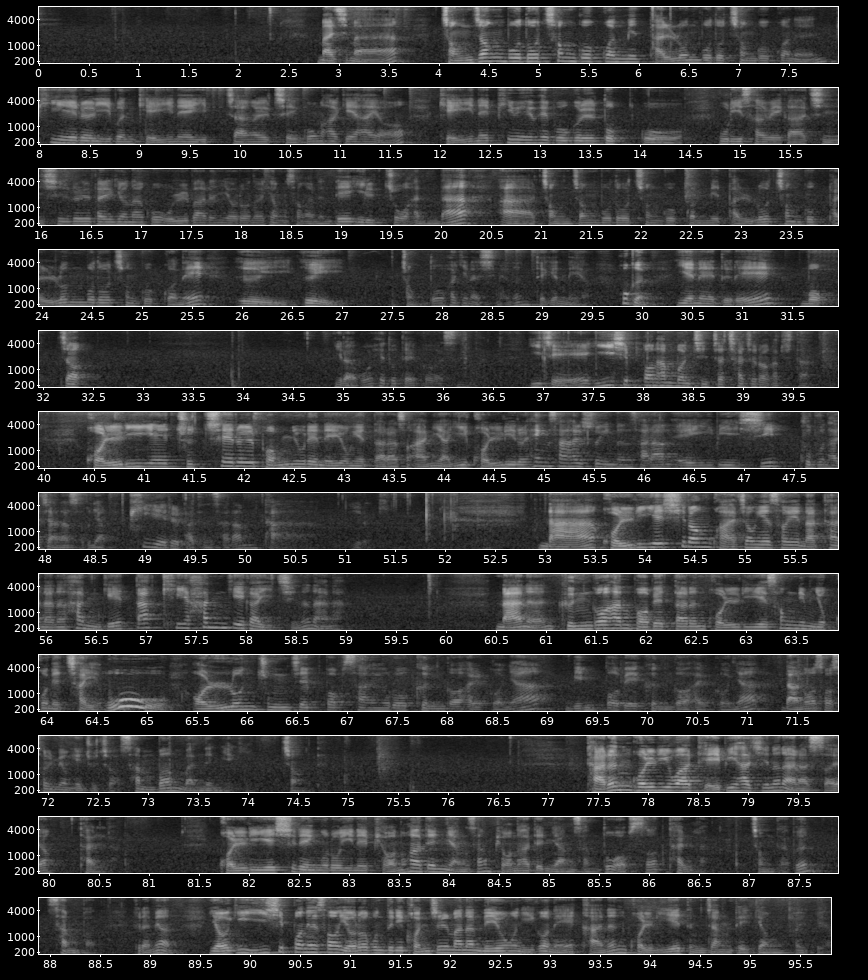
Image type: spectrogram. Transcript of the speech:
마지막 정정보도 청구권 및 반론보도 청구권은 피해를 입은 개인의 입장을 제공하게 하여 개인의 피해 회복을 돕고 우리 사회가 진실을 발견하고 올바른 여론을 형성하는 데 일조한다. 아, 정정보도 청구권 및 반로 청구 반론보도 청구권의 의, 의 정도 확인하시면 되겠네요. 혹은 얘네들의 목적 이라고 해도 될 것 같습니다. 이제 20번 한번 진짜 찾으러 갑시다. 권리의 주체를 법률의 내용에 따라서 아니야. 이 권리를 행사할 수 있는 사람 A, B, C 구분하지 않아서 그냥 피해를 받은 사람 다 이렇게. 나 권리의 실현 과정에서의 나타나는 한계 딱히 한계가 있지는 않아. 나는 근거한 법에 따른 권리의 성립 요건의 차이. 오! 언론중재법상으로 근거할 거냐? 민법에 근거할 거냐? 나눠서 설명해 주죠. 3번 맞는 얘기. 정답. 다른 권리와 대비하지는 않았어요. 탈락. 권리의 실행으로 인해 변화된 양상, 변화된 양상도 없어 탈락. 정답은 3번. 그러면 여기 20번에서 여러분들이 건질 만한 내용은 이거네. 가는 권리의 등장 배경. 아이고야.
